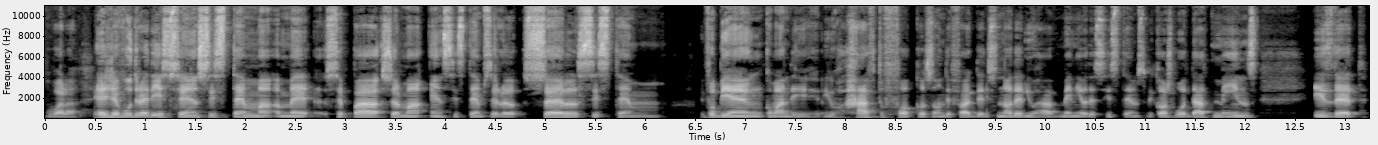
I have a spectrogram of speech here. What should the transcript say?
Voilà. Et je voudrais dire, c'est un système, mais c'est pas seulement un système, c'est le seul système. Il faut bien, comment dire, you have to focus on the fact that it's not that you have many other systems, because what that means is that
